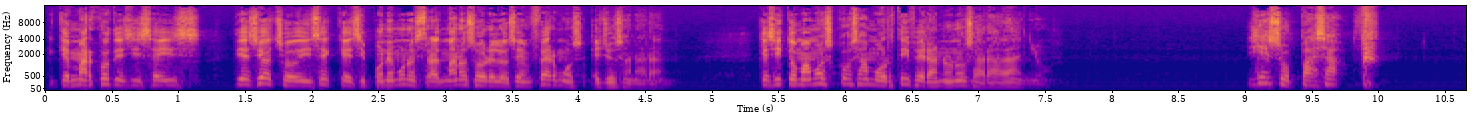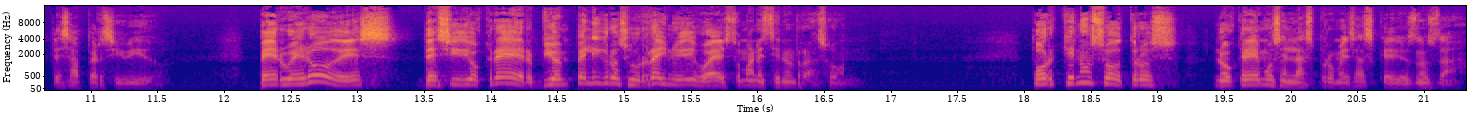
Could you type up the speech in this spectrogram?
Y que Marcos 16, 18 dice que si ponemos nuestras manos sobre los enfermos, ellos sanarán. Que si tomamos cosa mortífera no nos hará daño. Y eso pasa desapercibido. Pero Herodes decidió creer, vio en peligro su reino y dijo, a estos manes tienen razón. ¿Por qué nosotros no creemos en las promesas que Dios nos da?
